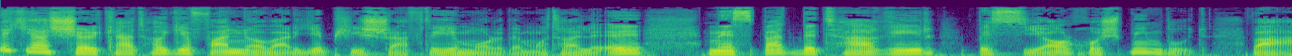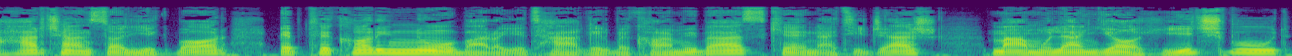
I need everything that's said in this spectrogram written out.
یکی از شرکت های فناوری پیشرفته مورد مطالعه نسبت به تغییر بسیار خوشبین بود و هر چند سال یک بار ابتکاری نو برای تغییر به کار میبست که نتیجهش معمولا یا هیچ بود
